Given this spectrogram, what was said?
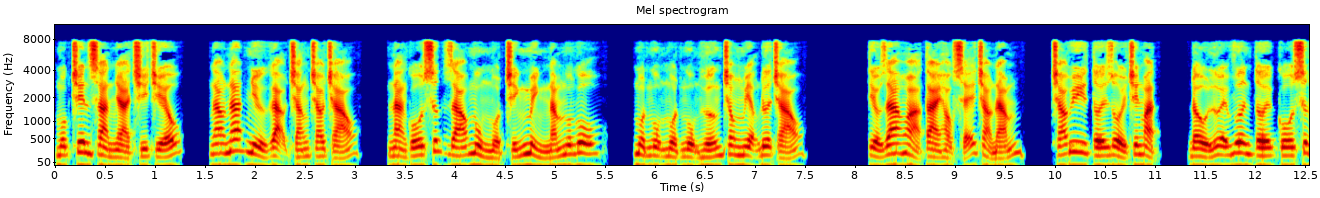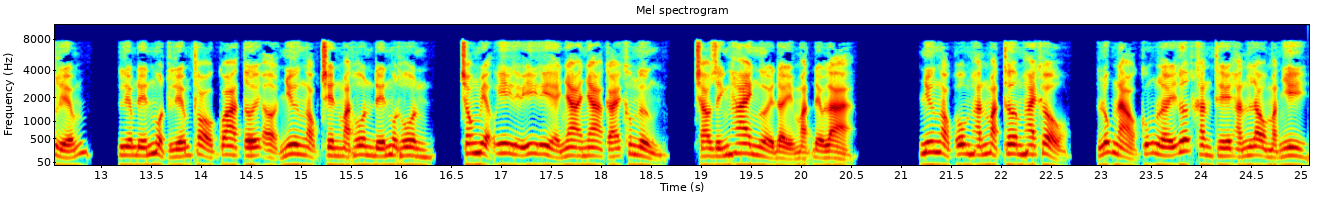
Mục trên sàn nhà trí chiếu, ngao nát như gạo trắng cháo cháo, nàng cố sức giáo mùng một chính mình nắm muỗng gỗ, một ngụm một ngụm hướng trong miệng đưa cháo. Tiểu gia hỏa tài học sẽ chảo nắm, cháo huy tới rồi trên mặt, đầu lưỡi vươn tới cố sức liếm, liếm đến một liếm thò qua tới ở như ngọc trên mặt hôn đến một hôn, trong miệng y y y nha nha cái không ngừng, cháo dính hai người đẩy mặt đều là. Như ngọc ôm hắn mặt thơm hai khẩu, lúc nào cũng lấy ướt khăn thế hắn lau mặt nhi.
